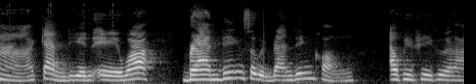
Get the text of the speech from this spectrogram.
หาแก่น DNA ว่า Branding Service Branding ของ LPP คืออะไร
